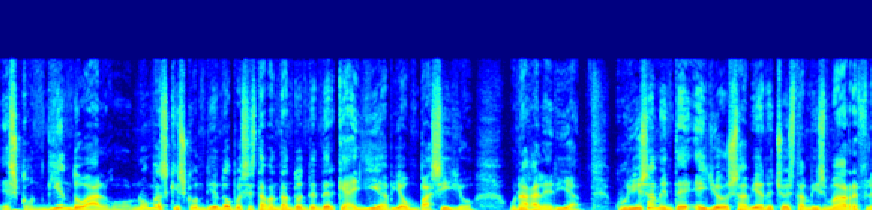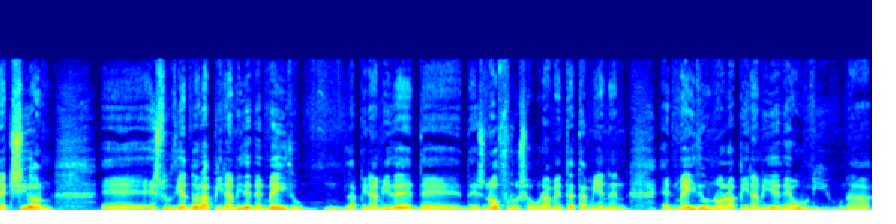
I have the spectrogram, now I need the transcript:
escondiendo algo. No más que escondiendo, pues estaban dando a entender que allí había un pasillo, una galería. Curiosamente, ellos habían hecho esta misma reflexión eh, estudiando la pirámide de Meidum, la pirámide de, de Snofru seguramente también en, en Meidum o la pirámide de Uni, una,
